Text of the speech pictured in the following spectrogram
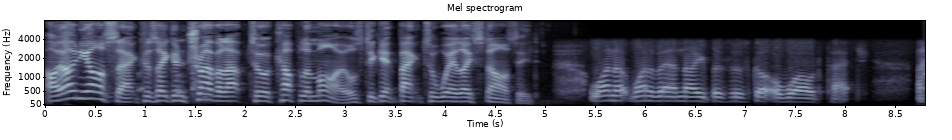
I only ask that because they can travel up to a couple of miles to get back to where they started. One of, one of our neighbours has got a wild patch.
